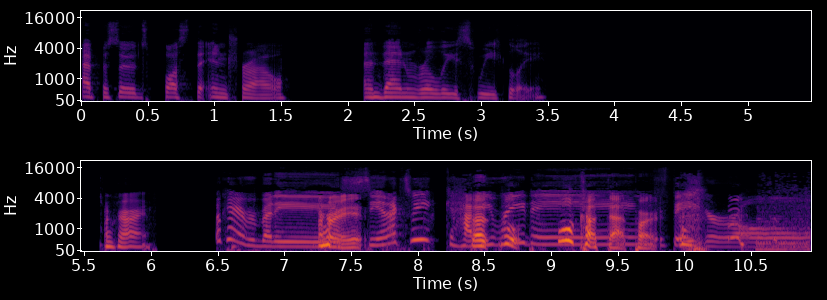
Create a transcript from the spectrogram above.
episodes plus the intro, and then release weekly. Okay. Okay, everybody. All right. See you next week. Happy But we'll- reading. we'll cut that part. Fake girls.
